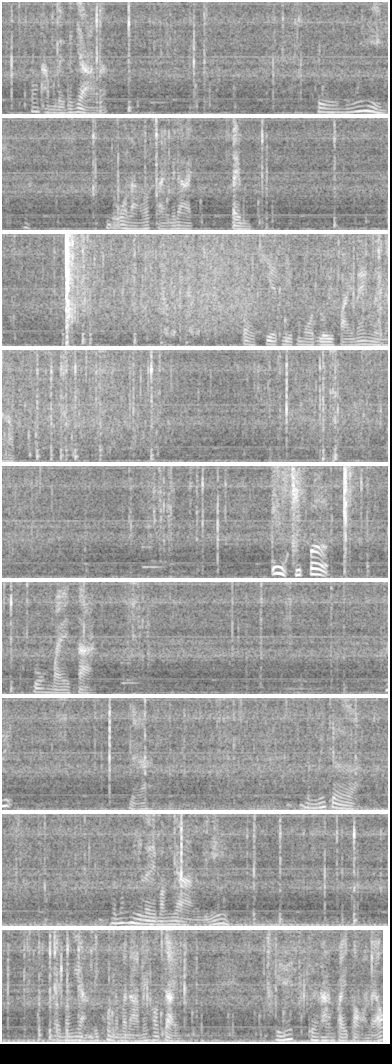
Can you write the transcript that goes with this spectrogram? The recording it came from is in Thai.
อย่างแล้วโอ้ยโดนรางรถไฟไม่ได้ เต็ม เปิดเคลียร์ทีโหมดลุยไฟแม่งเลยนะครับอู้คิปเปอร์ล่วงใบสาดเฮ้ย เดี๋ยวนะ มันไม่เจอ มันต้องมีอะไรบางอย่างดิอะไรบางอย่างที่คนธรรมดาไม่เข้าใจเอ๊ะเจอทางไปต่อแล้ว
